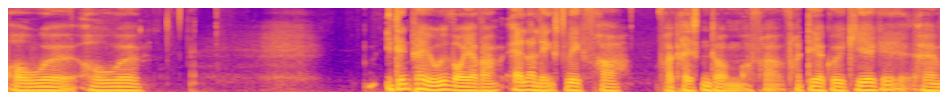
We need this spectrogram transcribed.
Og, øh, og øh, i den periode, hvor jeg var allerlængst væk fra, fra kristendommen og fra, fra det at gå i kirke, øh,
